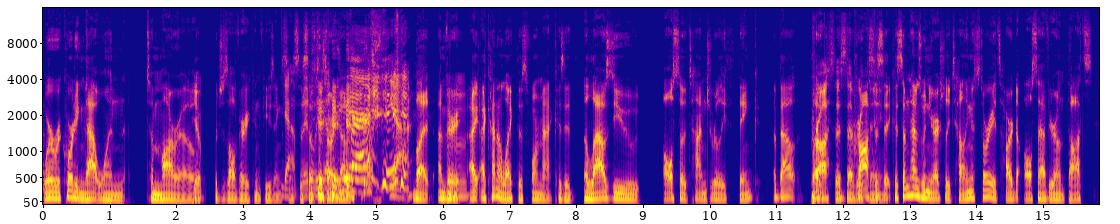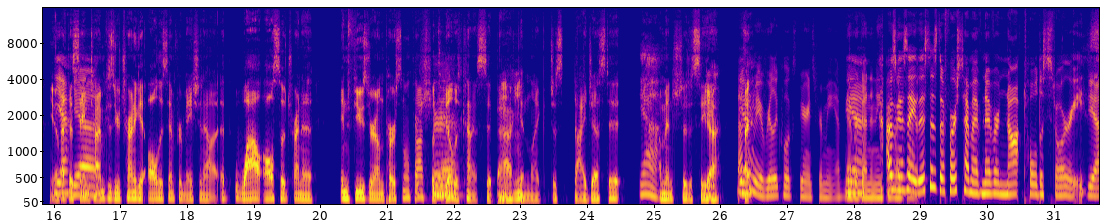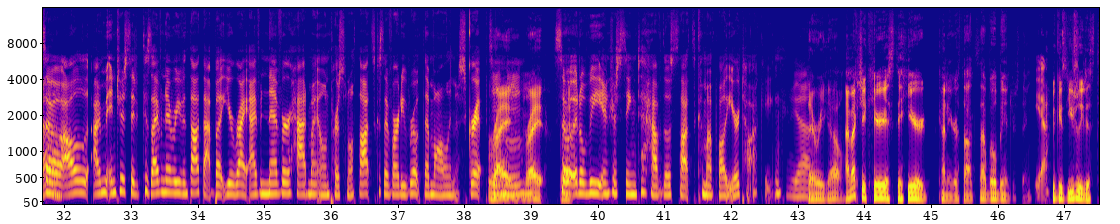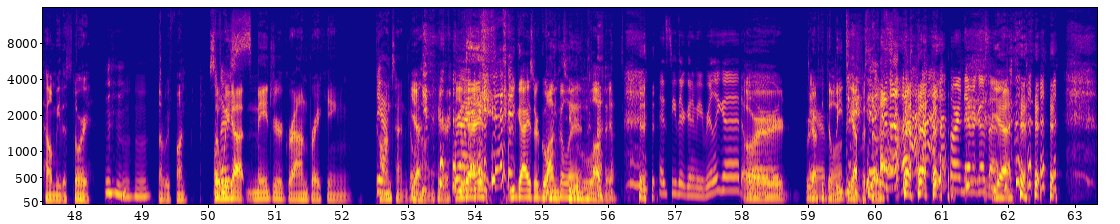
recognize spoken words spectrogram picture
We're recording that one tomorrow, Yep. which is all very confusing Yeah, since but this it'll stuff be already done. gone. Yeah. Yeah. But I'm very, Mhm. I, I kind of like this format because it allows you also time to really think about like, Process process everything. it. Because sometimes when you're actually telling a story, it's hard to also have your own thoughts Yep. Yeah. at the Yeah. same time because you're trying to get all this information out at- while also trying to infuse your own personal thoughts, but to be able to kind of sit back Mhm. and like just digest it. Yeah. I'm interested to see. Yeah. That's Yeah. gonna be a really cool experience for me. I've never Yeah. done anything. I was gonna like say that. this is the first time I've never not told a story. Yeah. So I'll I'm interested because I've never even thought that. But you're right. I've never had my own personal thoughts because I've already wrote them all in a script. Right, Mhm. right. So right. it'll be interesting to have those thoughts come up while you're talking. Yeah. there we go. I'm actually curious to hear kind of your thoughts. That will be interesting. Yeah. Because usually you just tell me the story. hmm hmm That'll be fun. So Well, we got major groundbreaking Yeah. content going Yeah. on here. You guys, you guys are going Buckle to in. love it. it's either gonna be really good or or we're gonna have to delete the episode. or it never goes up. Yeah.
